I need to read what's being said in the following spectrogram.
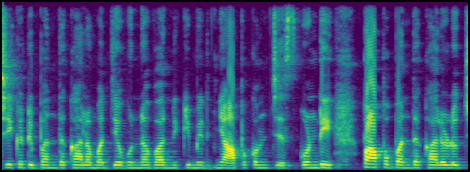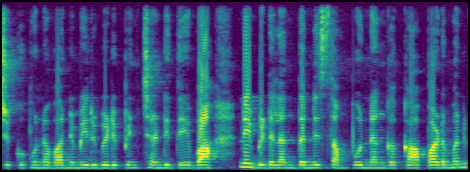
చీకటి బంధకాల మధ్య ఉన్న వారికి మీరు జ్ఞాపకం చేసుకోండి. పాప బంధకాలలో చిక్కుకున్న వారిని మీరు విడిపించండి దేవా. నీ బిడ్డలందరినీ సంపూర్ణంగా కాపాడమని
